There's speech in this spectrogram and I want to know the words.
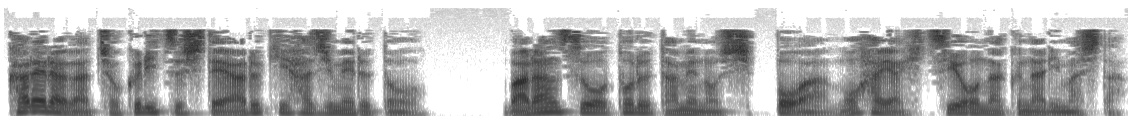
彼らが直立して歩き始めると、バランスを取るための尻尾はもはや必要なくなりました。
